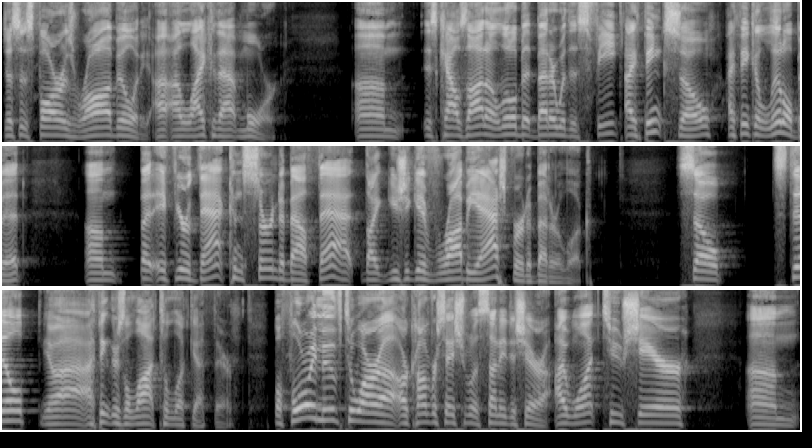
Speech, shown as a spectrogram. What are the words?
just as far as raw ability. I, I like that more. Um, is Calzada a little bit better with his feet? I think so. I think a little bit. Um, but if you're that concerned about that, like you should give Robby Ashford a better look. So, still, you know, I, I think there's a lot to look at there. Before we move to our uh, our conversation with Sonny DiChiara, I want to share um,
